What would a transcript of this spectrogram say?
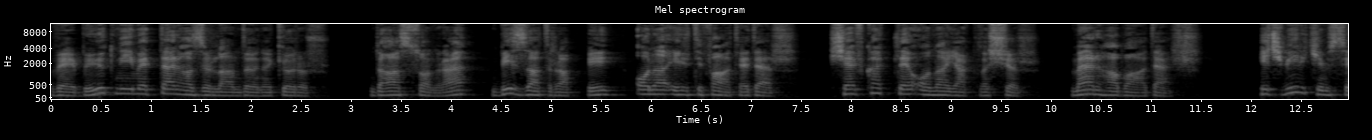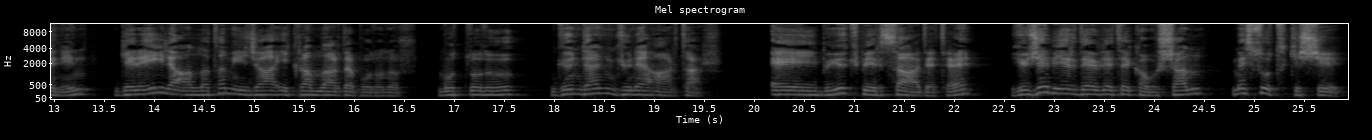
ve büyük nimetler hazırlandığını görür. Daha sonra bizzat Rabbi ona iltifat eder. Şefkatle ona yaklaşır. Merhaba der. Hiçbir kimsenin gereğiyle anlatamayacağı ikramlarda bulunur. Mutluluğu günden güne artar. Ey büyük bir saadete, yüce bir devlete kavuşan mesut kişi,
